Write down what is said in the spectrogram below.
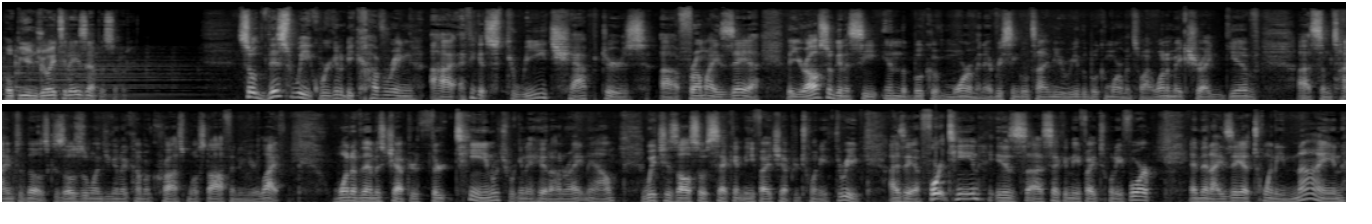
Hope you enjoy today's episode. So, this week we're going to be covering, uh, I think it's three chapters uh, from Isaiah that you're also going to see in the Book of Mormon every single time you read the Book of Mormon. So, I want to make sure I give uh, some time to those because those are the ones you're going to come across most often in your life. One of them is chapter 13, which we're going to hit on right now, which is also 2nd Nephi chapter 23. Isaiah 14 is uh, 2nd Nephi 24, and then Isaiah 29,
